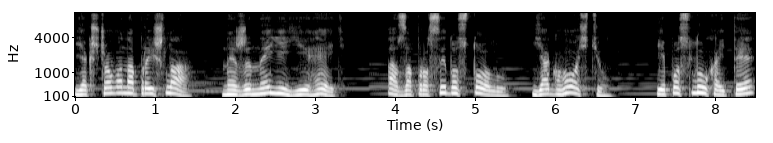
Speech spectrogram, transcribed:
Якщо вона прийшла, не жени її геть, а запроси до столу, як гостю, і послухай те,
